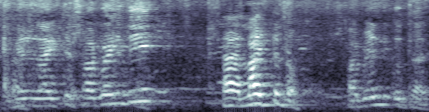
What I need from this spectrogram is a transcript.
এখানে লাইটটা সর্বাণী দি হ্যাঁ লাইটটা দাও। সর্বাণী দি কোথায়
